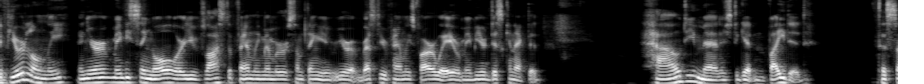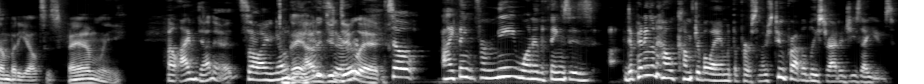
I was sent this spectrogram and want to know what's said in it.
If you're lonely and you're maybe single or you've lost a family member or something, you, your rest of your family's far away, or maybe you're disconnected. How do you manage to get invited to somebody else's family? Well, I've done it, so I know. Okay, how did you do it? So I think for me, one of the things is depending on how comfortable I am with the person, there's two probably strategies I use.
